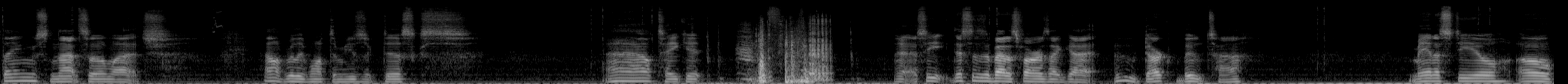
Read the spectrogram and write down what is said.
things, not so much. I don't really want the music discs. I'll take it. Yeah, see, this is about as far as I got. Ooh, dark boots, huh? Manasteel. Oh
